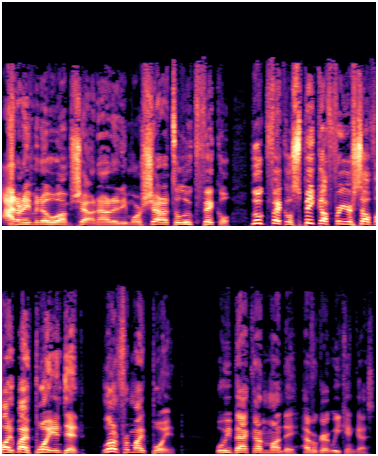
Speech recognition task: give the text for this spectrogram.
I don't even know who I'm shouting out anymore. Shout out to Luke Fickell. Luke Fickell, speak up for yourself like Mike Boynton did. Learn from Mike Boynton. We'll be back on Monday. Have a great weekend, guys.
